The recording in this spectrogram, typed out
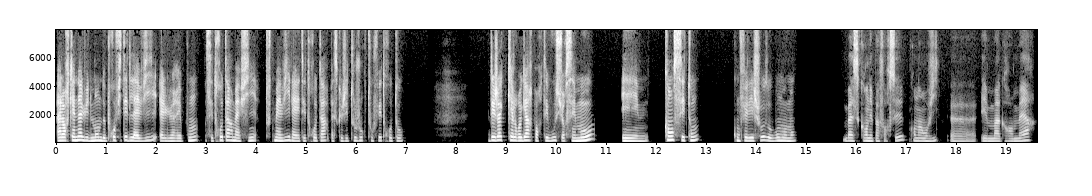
Alors qu'Anna lui demande de profiter de la vie, elle lui répond C'est trop tard, ma fille. Toute ma vie, il a été trop tard parce que j'ai toujours tout fait trop tôt. Déjà, quel regard portez-vous sur ces mots et quand sait-on qu'on fait les choses au bon moment? Parce qu'on n'est pas forcé, qu'on a envie. Euh, et ma grand-mère,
